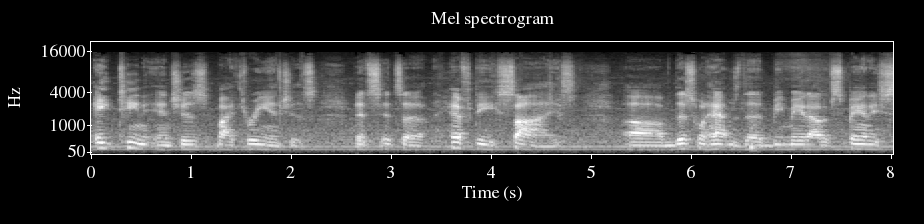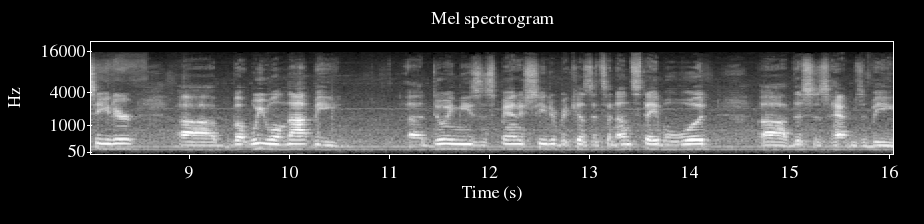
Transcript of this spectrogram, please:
18 inches by 3 inches. It's it's a hefty size. Um, this one happens to be made out of Spanish cedar uh, but we will not be uh, doing these in Spanish cedar because it's an unstable wood. Uh, this is happens to be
